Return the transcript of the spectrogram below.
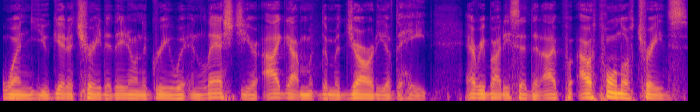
when you get a trade that they don't agree with. And last year, I got m- the majority of the hate. Everybody said that I put, I was pulling off trades.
